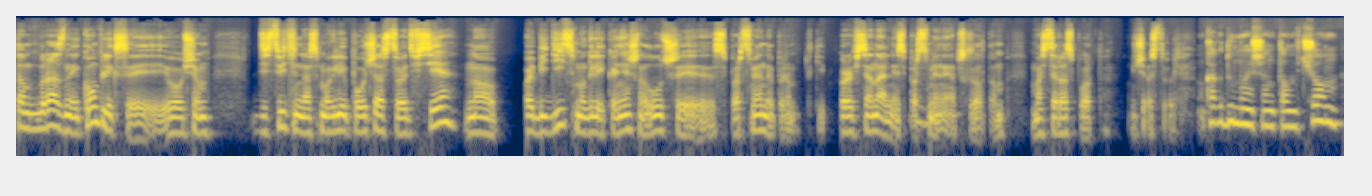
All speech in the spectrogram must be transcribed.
Там разные комплексы. И, в общем, действительно смогли поучаствовать все, но победить смогли, конечно, лучшие спортсмены, прям такие профессиональные спортсмены, я бы сказал, там мастера спорта участвовали. Как думаешь, Антон, в чем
